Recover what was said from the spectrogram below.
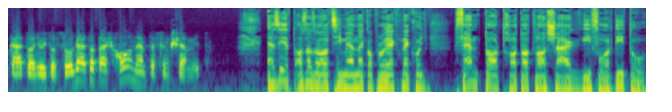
által nyújtott szolgáltatás, ha nem teszünk semmit. Ezért az az alcím ennek a projektnek, hogy fenntarthatatlansági fordító?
